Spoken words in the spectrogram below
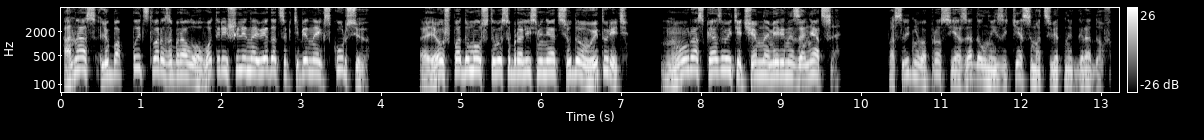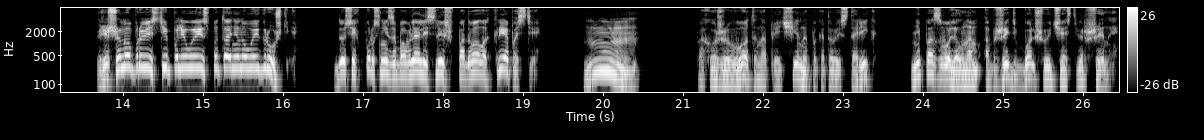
А нас любопытство разобрало, вот и решили наведаться к тебе на экскурсию. А я уж подумал, что вы собрались меня отсюда вытурить. Ну, рассказывайте, чем намерены заняться. Последний вопрос я задал на языке самоцветных городов. Решено провести полевые испытания новой игрушки. До сих пор с ней забавлялись лишь в подвалах крепости. Ммм. Похоже, вот она причина, по которой старик не позволил нам обжить большую часть вершины.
